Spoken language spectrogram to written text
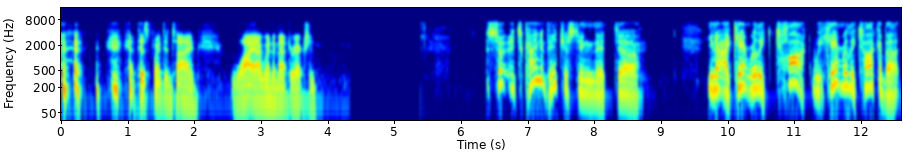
at this point in time why I went in that direction. So it's kind of interesting that uh, you know I can't really talk. We can't really talk about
